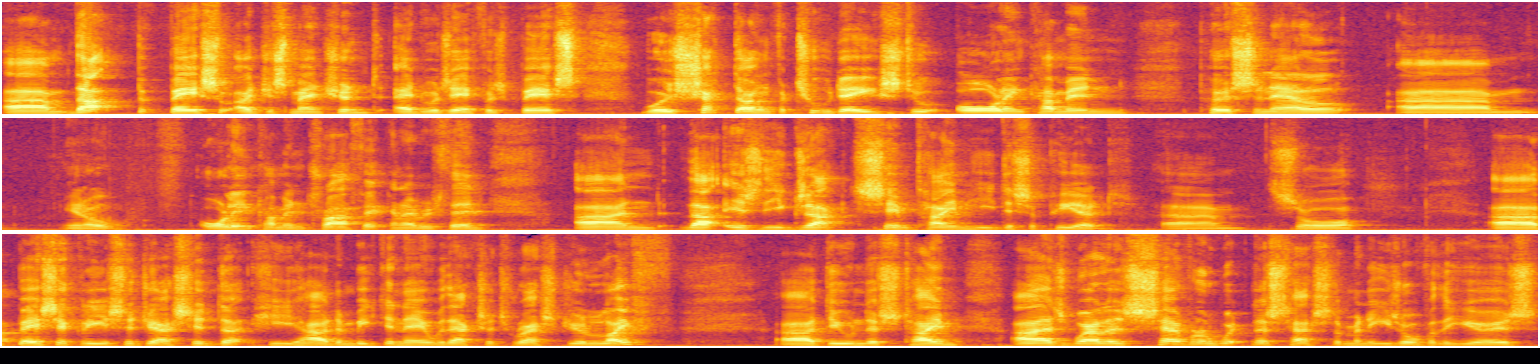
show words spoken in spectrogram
that base I just mentioned, Edwards Air Force Base, was shut down for two days to all incoming personnel, um, you know, all incoming traffic and everything. And that is the exact same time he disappeared. Um, so uh, basically, he suggested that he had a meeting there with extraterrestrial life uh, during this time, as well as several witness testimonies over the years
